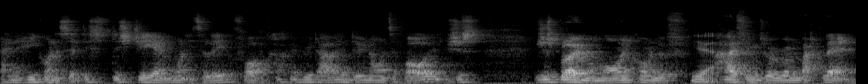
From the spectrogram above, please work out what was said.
and he kind of said this this GM wanted to leave at five o'clock every day and do nine to five. It was just was just blowing my mind, kind of Yeah. how things were run back then.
